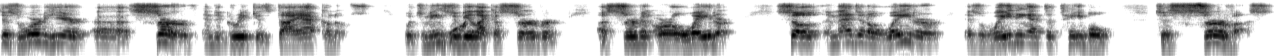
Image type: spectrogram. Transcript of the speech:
this word here, uh, serve in the Greek is diakonos, which means to be like a server, a servant, or a waiter. So imagine a waiter is waiting at the table to serve us.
